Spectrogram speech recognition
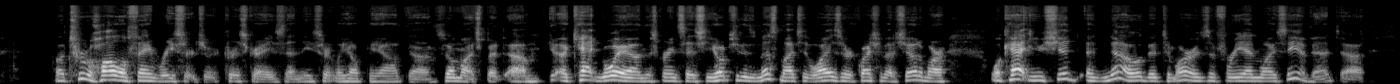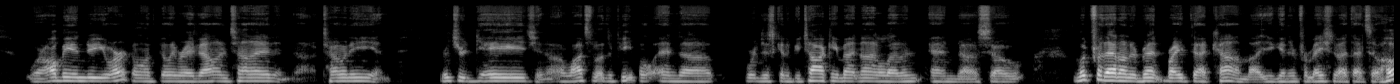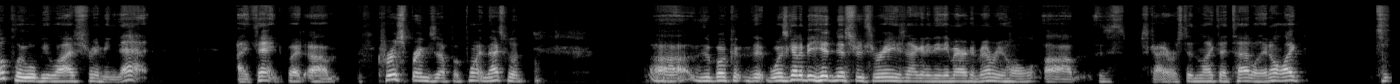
a true Hall of Fame researcher, Chris Graves, and he certainly helped me out uh, so much. But um, Kat Goya on the screen says she hopes she doesn't miss much. Why is there a question about a show tomorrow? Well, Kat, you should uh, know that tomorrow is a free NYC event uh, where I'll be in New York along with Billy Ray Valentine and uh, Tony and Richard Gage and uh, lots of other people, and uh, we're just going to be talking about 9/11. And uh, so look for that on eventbrite.com. Uh, you get information about that. So hopefully we'll be live streaming that, I think. But um, Chris brings up a point, and that's what uh, the book that was going to be Hidden History 3 is not going to be the American Memory Hole. Uh, didn't like that title. They don't like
